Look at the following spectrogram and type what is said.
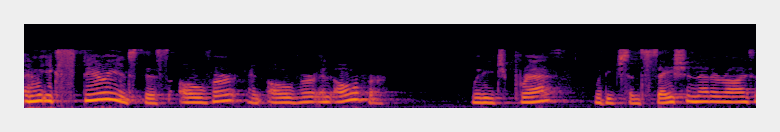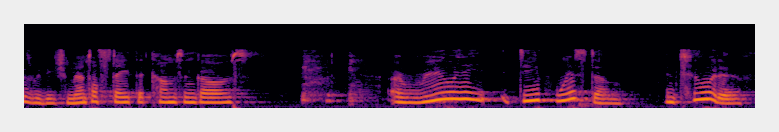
And we experience this over and over and over with each breath, with each sensation that arises, with each mental state that comes and goes. A really deep wisdom, intuitive,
